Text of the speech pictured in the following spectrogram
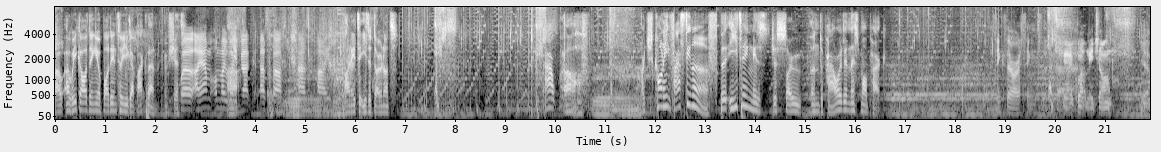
are we guarding your body until you get back then? Oh shit. Well, I am on my way Ah. back as fast as I. I need to eat a donut. Ow! Oh. I just can't eat fast enough. The eating is just so underpowered in this mod pack. I think there are things that. Uh, Yeah, gluttony charm. yeah.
